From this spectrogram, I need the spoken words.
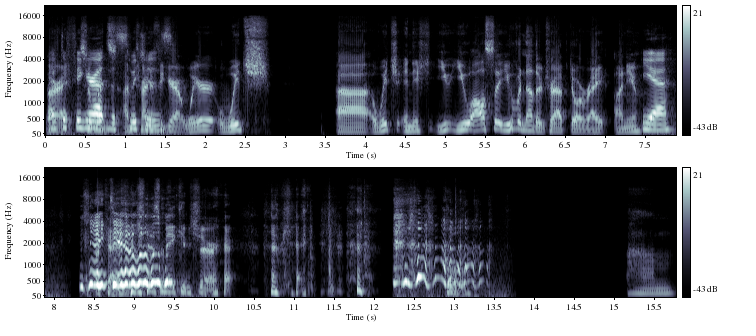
We have to Alright, so figure out the let's- I'm trying to figure out where, which, uh, which initial. You, you also, you have another trapdoor, right, on you? Yeah. I Okay, do. Just making sure. okay. Cool. Um,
